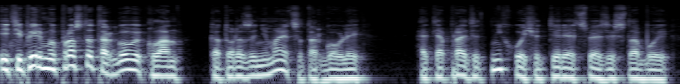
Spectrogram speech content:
И теперь мы просто торговый клан, который занимается торговлей. Хотя прадед не хочет терять связи с тобой —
